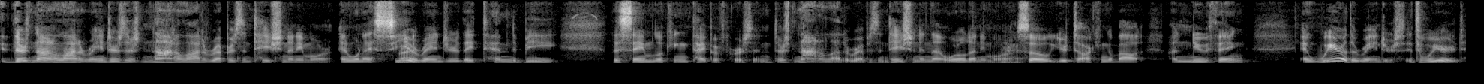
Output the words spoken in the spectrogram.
There's not a lot of rangers. There's not a lot of representation anymore. And when I see a ranger, they tend to be the same looking type of person. There's not a lot of representation in that world anymore. Right. So you're talking about a new thing. and we are the rangers. It's weird.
